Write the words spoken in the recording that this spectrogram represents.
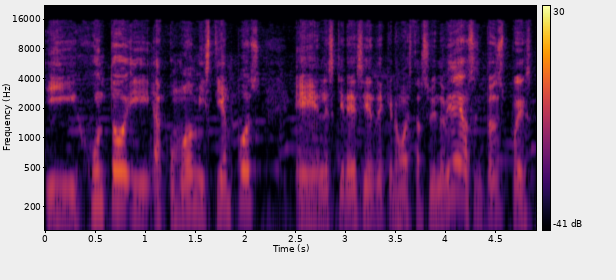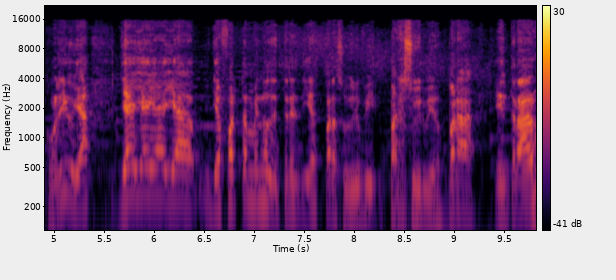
y junto y acomodo mis tiempos, eh, les quiere decir de que no voy a estar subiendo videos. Entonces, pues, como digo, ya, ya, ya, ya, ya, ya falta menos de tres días para subir, para subir videos, para entrar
